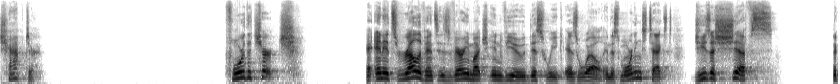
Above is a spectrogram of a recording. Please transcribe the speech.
chapter for the church. And its relevance is very much in view this week as well. In this morning's text, Jesus shifts the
